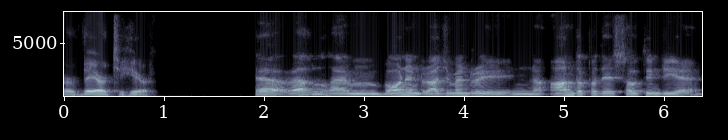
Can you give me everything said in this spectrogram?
or there to here? Yeah, well, I'm born in Rajahmundry in Andhra Pradesh, South India.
